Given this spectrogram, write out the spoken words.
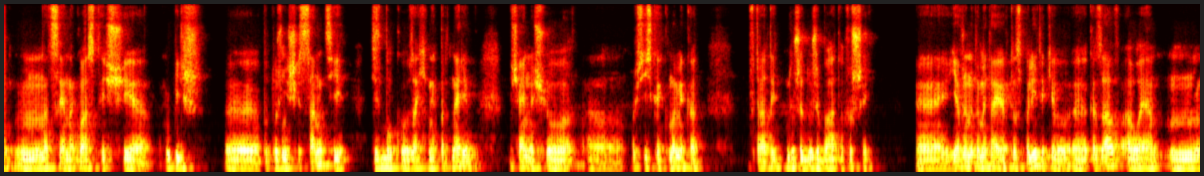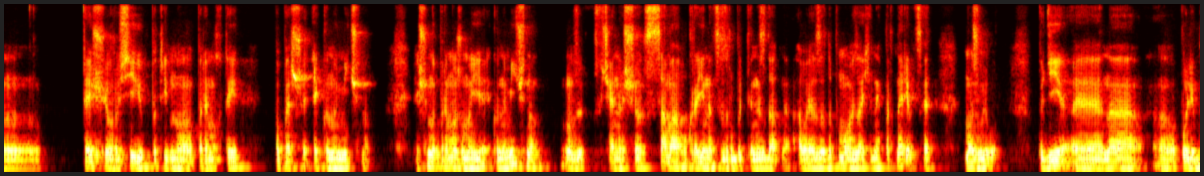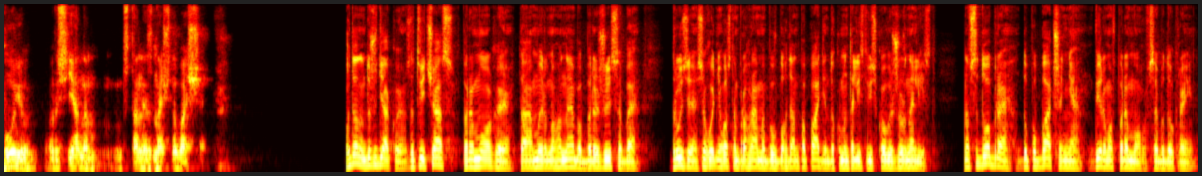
на це накласти ще більш е, потужніші санкції зі боку західних партнерів, звичайно, що е, російська економіка втратить дуже дуже багато грошей. Е, Я вже не пам'ятаю, хто з політиків е, казав, але те, що Росію потрібно перемогти, по-перше, економічно. Якщо ми переможемо її економічно, Ну, звичайно, що сама Україна це зробити не здатна, але за допомогою західних партнерів це можливо. Тоді е, на полі бою росіянам стане значно важче. Богдане, дуже дякую за твій час, перемоги та мирного неба. Бережи себе. Друзі, сьогодні гостем програми був Богдан Пападін, документаліст, військовий журналіст. На все добре, до побачення. Віримо в перемогу. Все буде Україна.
